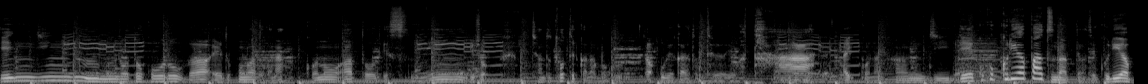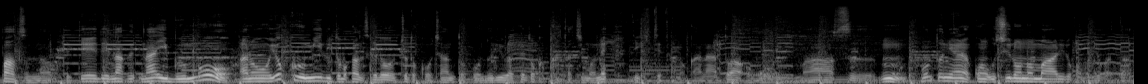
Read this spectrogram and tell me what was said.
エンジンルームのところが、えっ、ー、と、この後かな？この後ですね。よいしょ。ちゃんと撮ってるかな、僕。あ、上から撮ってる。よかった。はい、こんな感じで、ここクリアパーツになってますよ。クリアパーツになってて、で、内部も、あの、よく見ると分かるんですけど、ちょっとこう、ちゃんとこう、塗り分けとか形もね、できてたのかなとは思います。うん、本当にあれ、この後ろの周りとかも良かった。だか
